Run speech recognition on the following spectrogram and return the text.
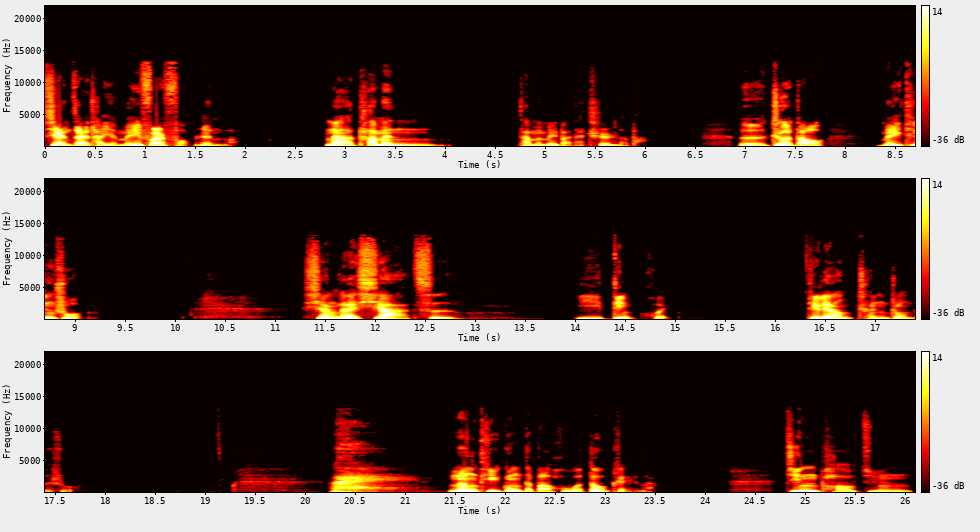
现在他也没法否认了。那他们，他们没把它吃了吧？呃，这倒没听说。想来下次一定会。提梁沉重的说：“唉，能提供的保护我都给了。金袍军，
